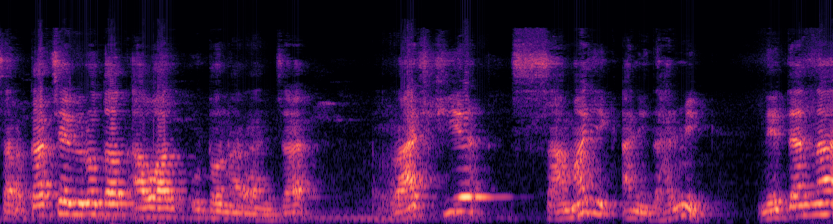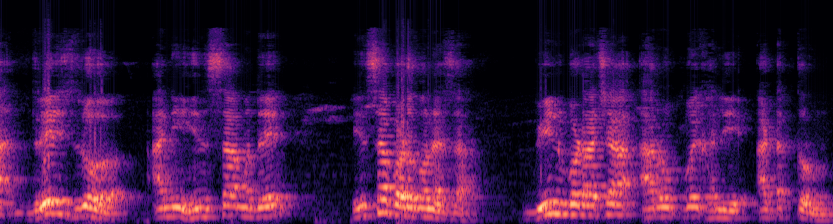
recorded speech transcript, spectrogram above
सरकारच्या विरोधात आवाज उठवणाऱ्यांचा राजकीय सामाजिक आणि धार्मिक नेत्यांना द्वेषद्रोह आणि हिंसामध्ये हिंसा भडकवण्याचा बिनबोडाच्या आरोपाखाली अटक करून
